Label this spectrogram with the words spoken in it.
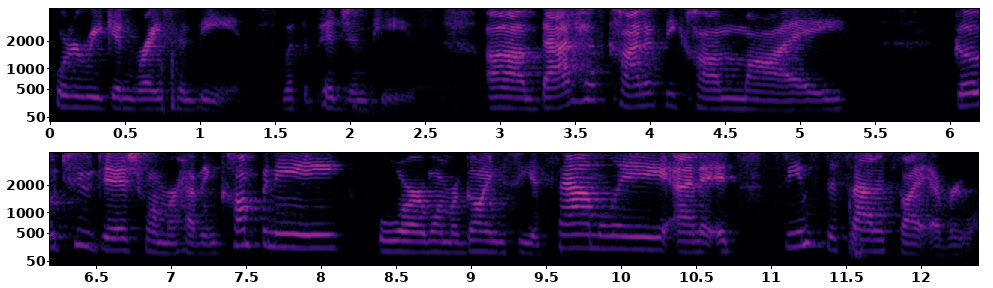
Puerto Rican rice and beans with the pigeon peas. Um, that has kind of become my go to dish when we're having company or when we're going to see his family. And it seems to satisfy everyone.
